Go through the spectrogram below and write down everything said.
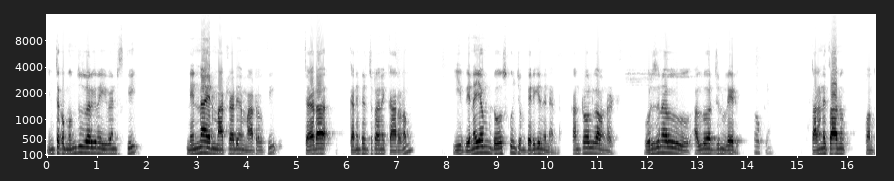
ఇంతకు ముందు జరిగిన ఈవెంట్స్కి నిన్న ఆయన మాట్లాడిన మాటలకి తేడా కనిపించడానికి కారణం ఈ వినయం డోస్ కొంచెం పెరిగింది నిన్న. కంట్రోల్గా ఉన్నాడు. ఒరిజినల్ అల్లు అర్జున్ లేడు. ఓకే. తనని తాను కొంత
